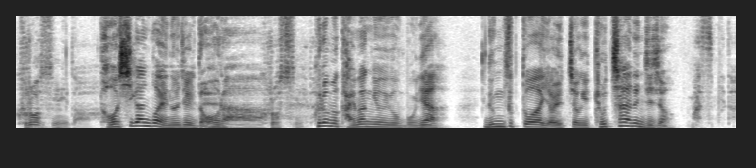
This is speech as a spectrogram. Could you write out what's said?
그렇습니다. 더 시간과 에너지를 넣어라. 네, 그렇습니다. 그러면 갈망 영역은 뭐냐? 능숙도와 열정이 교차하는 지점. 맞습니다.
